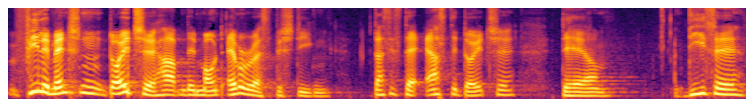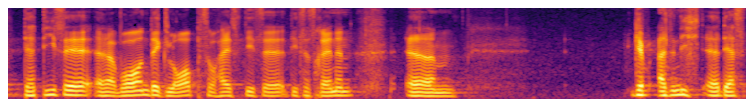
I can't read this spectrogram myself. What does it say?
Viele Menschen, Deutsche, haben den Mount Everest bestiegen. Das ist der erste Deutsche, der diese, der diese äh, War on the Globe, so heißt diese, dieses Rennen, ähm, also nicht, äh, der es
